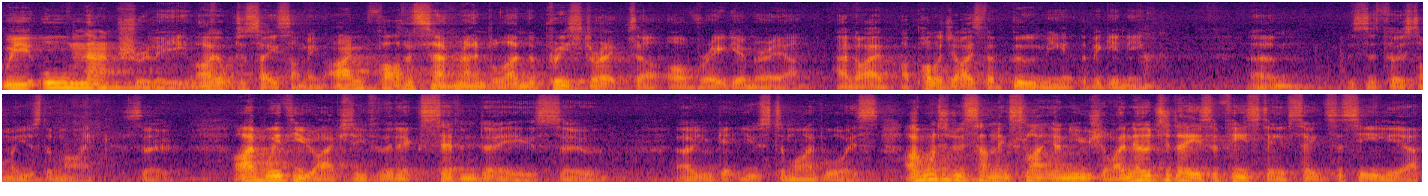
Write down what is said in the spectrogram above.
We all naturally, I ought to say something. I'm Father Sam Randall, I'm the priest director of Radio Maria, and I apologise for booming at the beginning. Um, this is the first time I used the mic, so I'm with you actually for the next seven days, so uh, you'll get used to my voice. I want to do something slightly unusual. I know today is a feast day of St. Cecilia.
